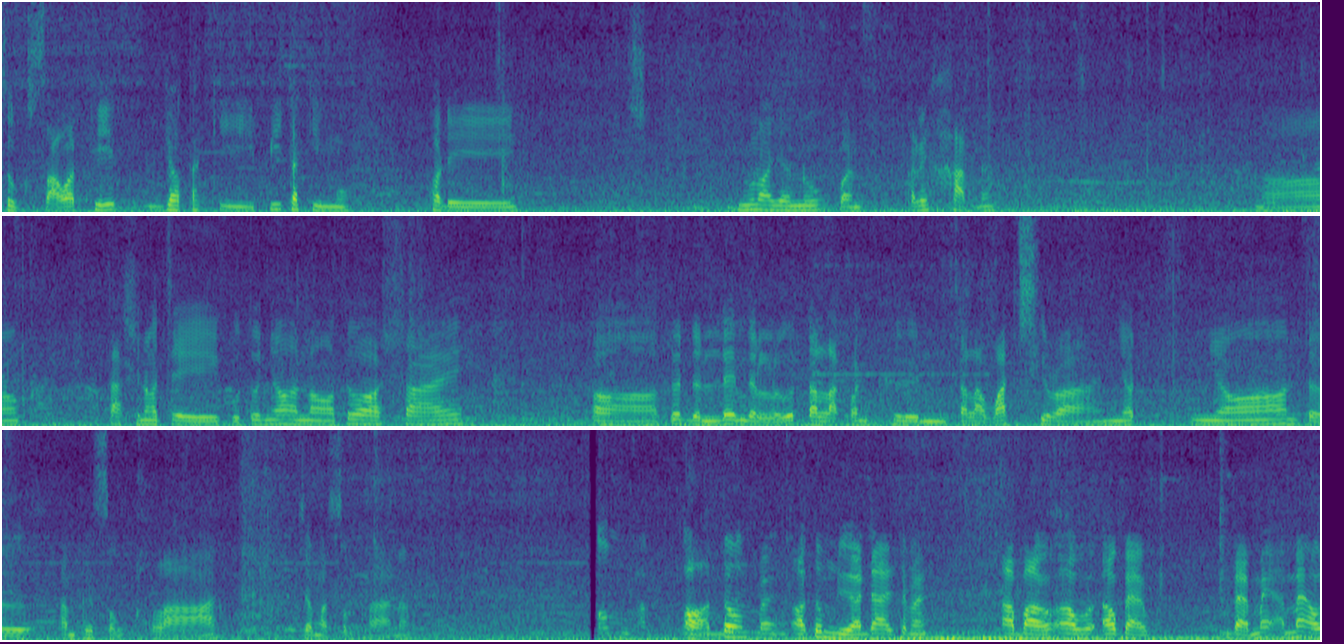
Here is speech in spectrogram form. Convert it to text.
ศุกร์เสาร์อาทิตย์ยอตะกีปีตะกีมูพอดีนู้นอยานุวันพฤหัสนะเนาะตัดชินอเจกุตุนย้อนนอตัวใช้ เอ่อตัวเดินเล่นแต่หรือตลาดกลางคืน ตลาดวัดชิรายศย้อนเตออำเภอสงขลา จังหวัดสงขลาเนาะต้มครับอ๋อต้มเอาต้มเนื้อได้ใช่ไหมเอาเอาเอาเอาแบบแบบไม่ไม่เอา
